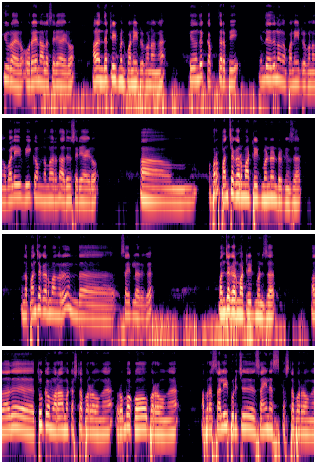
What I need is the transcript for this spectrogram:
க்யூர் ஆகிடும் ஒரே நாளில் சரியாயிடும். அதனால் இந்த ட்ரீட்மெண்ட் பண்ணிகிட்ருக்கோம் நாங்கள் இது வந்து கப் தெரப்பி இந்த இது நாங்கள் பண்ணிகிட்டு இருக்கோம். நாங்கள் வலி வீக்கம் இந்த மாதிரி இருந்தால் அதுவும் சரியாயிடும். அப்புறம் பஞ்சகர்மா ட்ரீட்மெண்ட்டுன்னு இருக்குங்க சார். அந்த பஞ்சகர்மாங்கிறது இந்த சைட்டில் இருக்குது பஞ்சகர்மா ட்ரீட்மெண்ட் சார். அதாவது தூக்கம் வராமல் கஷ்டப்படுறவங்க ரொம்ப கோவப்படுறவங்க அப்புறம் சளி பிடிச்சி சைனஸ் கஷ்டப்படுறவங்க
